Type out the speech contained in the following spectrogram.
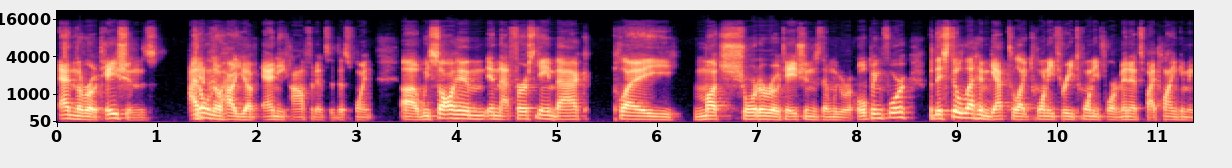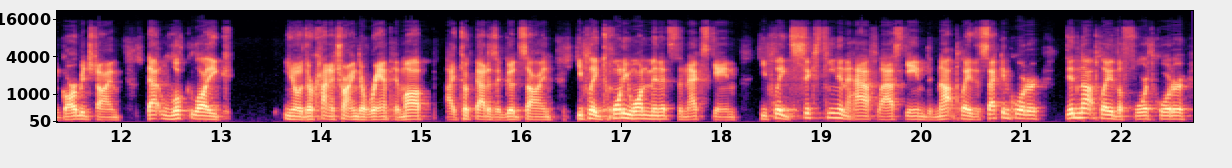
and the rotations, I yeah. don't know how you have any confidence at this point. Uh, we saw him in that first game back play much shorter rotations than we were hoping for, but they still let him get to like 23, 24 minutes by playing him in garbage time. That looked like, you know, they're kind of trying to ramp him up. I took that as a good sign. He played 21 minutes the next game. He played 16 and a half last game, did not play the second quarter, did not play the fourth quarter.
